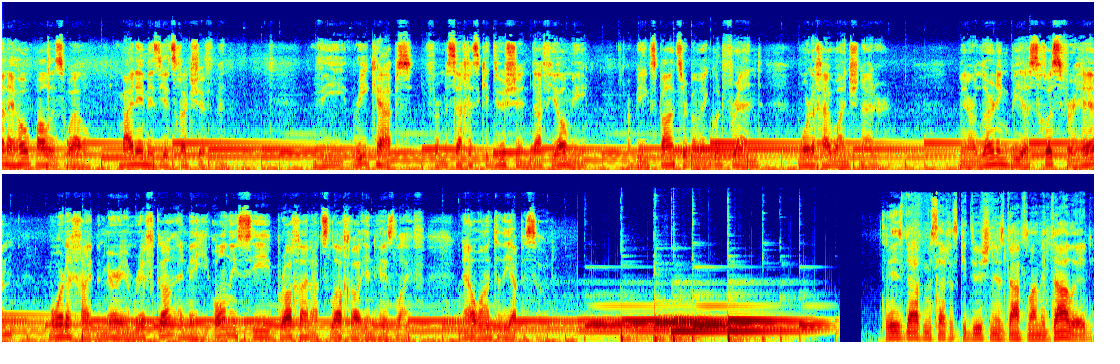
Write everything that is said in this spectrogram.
and I hope all is well. My name is Yitzchak Schiffman. The recaps from Maseches Kiddushin Daf Yomi are being sponsored by my good friend Mordechai Weinschneider. May our learning be a zchus for him, Mordechai ben Miriam Rivka, and may he only see bracha and atzlacha in his life. Now on to the episode. Today's Daf Maseches Kiddushin is Daf Lamed Dalid,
